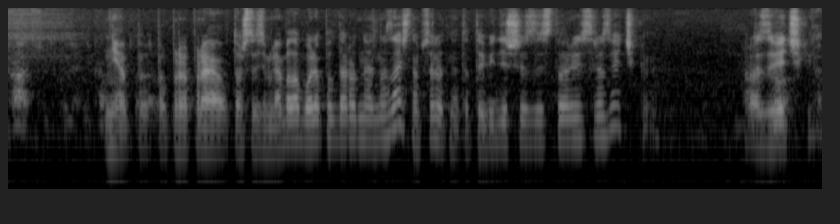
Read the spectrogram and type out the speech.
Виноград, Не, про, про- про то, что Земля была более плодородная, однозначно, абсолютно. Это ты видишь из истории с разведчиками. Разведчики. Да,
